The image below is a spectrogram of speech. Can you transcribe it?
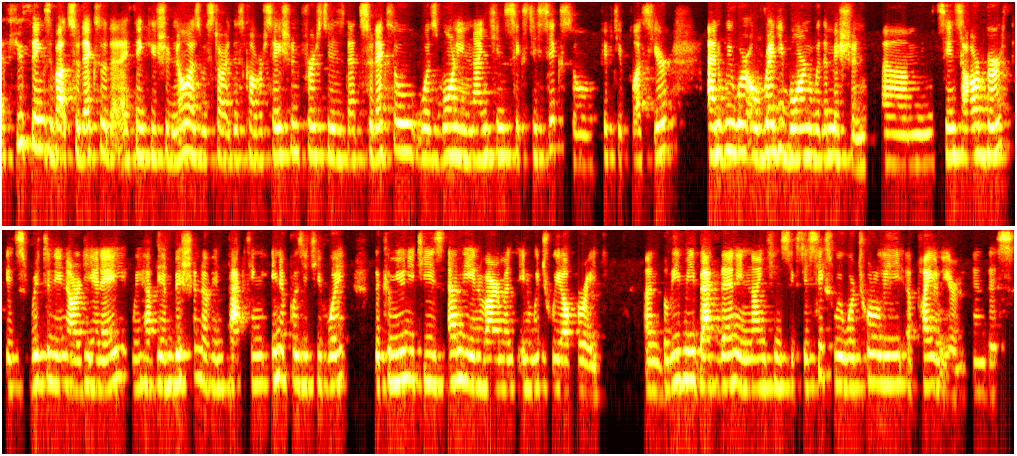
a few things about Sodexo that I think you should know as we start this conversation. First is that Sodexo was born in 1966, so 50 plus year, and we were already born with a mission. Um, since our birth, it's written in our DNA. We have the ambition of impacting in a positive way the communities and the environment in which we operate. And believe me, back then in 1966, we were totally a pioneer in this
